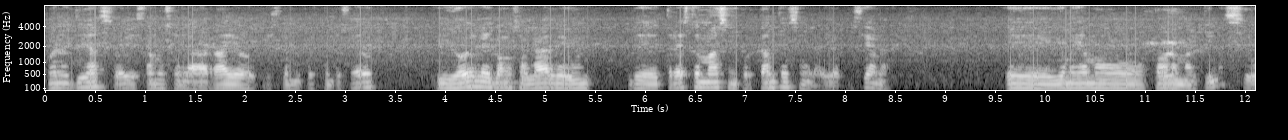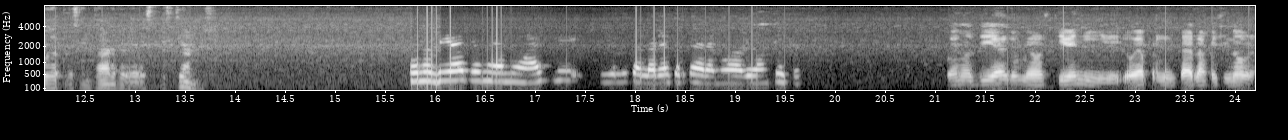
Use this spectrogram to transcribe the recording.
Buenos días, hoy estamos en la radio Cristiano 3.0 y hoy les vamos a hablar de, un, de tres temas importantes en la vida cristiana. Eh, yo me llamo Pablo Martínez y voy a presentar deberes cristianos. Buenos días, yo me llamo Ashley y yo les hablaré acerca de la nueva vida en Cristo. Buenos días, yo me llamo Steven y voy a presentar la fe sin obra.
